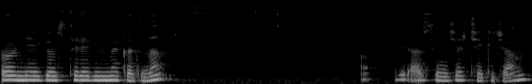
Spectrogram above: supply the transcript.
örneği gösterebilmek adına biraz zincir çekeceğim.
